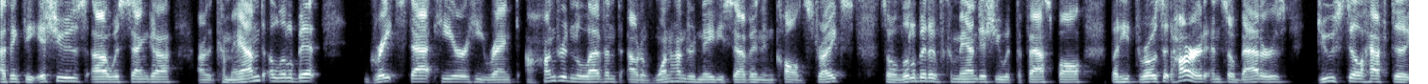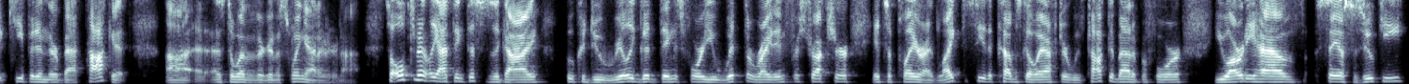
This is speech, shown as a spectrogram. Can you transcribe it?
I think the issues uh, with Senga are the command a little bit. Great stat here. He ranked 111th out of 187 in called strikes. So a little bit of command issue with the fastball, but he throws it hard. And so batters do still have to keep it in their back pocket uh, as to whether they're going to swing at it or not. So ultimately, I think this is a guy who could do really good things for you with the right infrastructure. It's a player I'd like to see the Cubs go after. We've talked about it before. You already have Seiya Suzuki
